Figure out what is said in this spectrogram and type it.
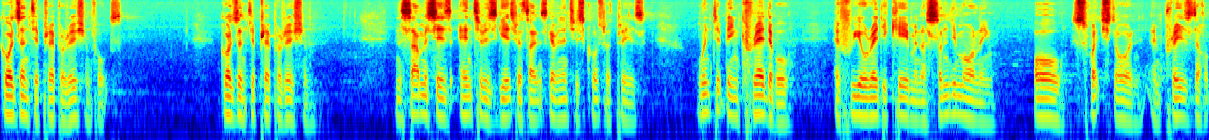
God's into preparation, folks. God's into preparation. And the psalmist says, Enter his gates with thanksgiving, into his courts with praise. Wouldn't it be incredible if we already came on a Sunday morning all switched on and praised up.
